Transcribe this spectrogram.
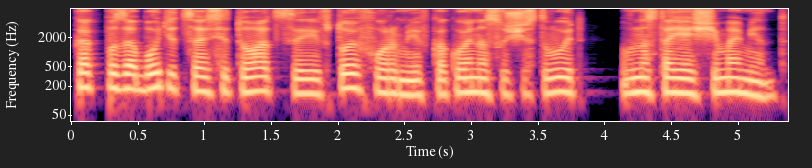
как позаботиться о ситуации в той форме, в какой она существует в настоящий момент.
